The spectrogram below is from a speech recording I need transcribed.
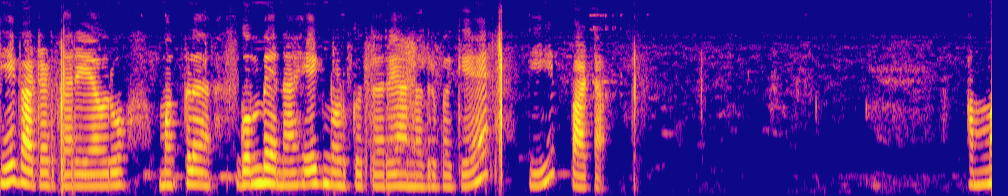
ಹೇಗೆ ಆಟಾಡ್ತಾರೆ ಅವರು? ಮಕ್ಕಳ ಗೊಂಬೆನ ಹೇಗೆ ನೋಡ್ಕೋತಾರೆ ಅನ್ನೋದ್ರ ಬಗ್ಗೆ ಈ ಪಾಠ. ಅಮ್ಮ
